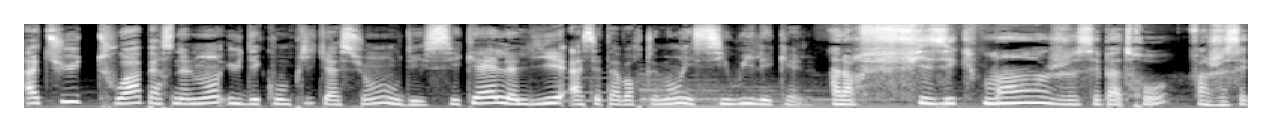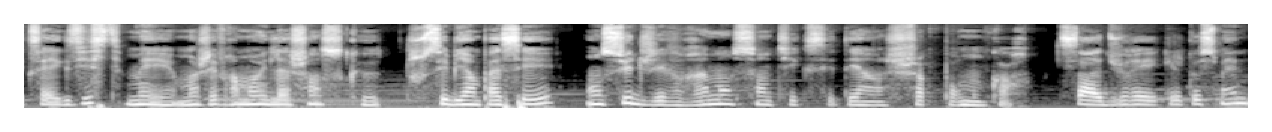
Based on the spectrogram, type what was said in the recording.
as-tu toi personnellement eu des complications ou des séquelles liées à cet avortement? Et si oui, lesquelles? Alors physiquement, je sais pas trop. Enfin, je sais que ça existe, mais moi j'ai vraiment eu de la chance que tout s'est bien passé. Ensuite, j'ai vraiment senti que c'était un choc pour mon corps. Ça a duré quelques semaines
